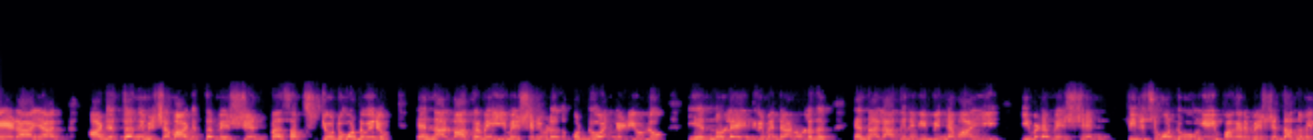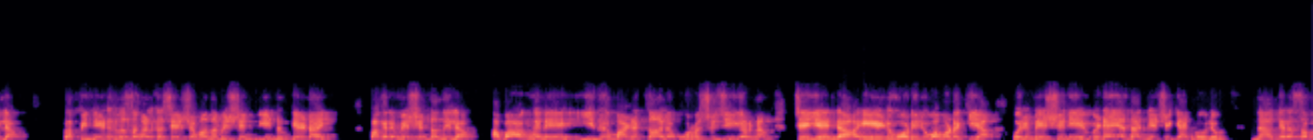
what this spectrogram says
കേടായാൽ അടുത്ത നിമിഷം അടുത്ത മെഷീൻ സബ്സ്റ്റിറ്റ്യൂട്ട് കൊണ്ടുവരും. എന്നാൽ മാത്രമേ ഈ മെഷീൻ ഇവിടെ നിന്ന് കൊണ്ടുപോകാൻ കഴിയുള്ളൂ എന്നുള്ള എഗ്രിമെന്റ് ഉള്ളത് എന്നാൽ അതിന് വിഭിന്നമായി ഇവിടെ മെഷീൻ തിരിച്ചു കൊണ്ടുപോവുകയും പകരം മെഷീൻ തന്നുമില്ല. പിന്നീട് ദിവസങ്ങൾക്ക് ശേഷം വന്ന മെഷീൻ വീണ്ടും കേടായി. പകരം മെഷീൻ തന്നില്ല. അപ്പൊ അങ്ങനെ ഇത് മഴക്കാലപൂർവ ശുചീകരണം ചെയ്യേണ്ട ഏഴ് കോടി രൂപ മുടക്കിയ ഒരു മെഷീൻ എവിടെയെന്ന് അന്വേഷിക്കാൻ പോലും നഗരസഭ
